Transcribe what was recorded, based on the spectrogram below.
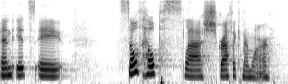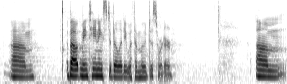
And it's a self help slash graphic memoir um, about maintaining stability with a mood disorder. Um,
